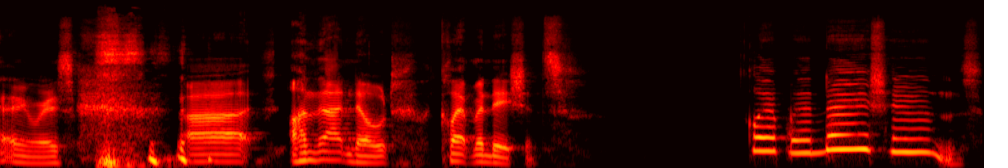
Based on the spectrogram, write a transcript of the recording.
anyways, uh, on that note, clampmendations. Clampmendations.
